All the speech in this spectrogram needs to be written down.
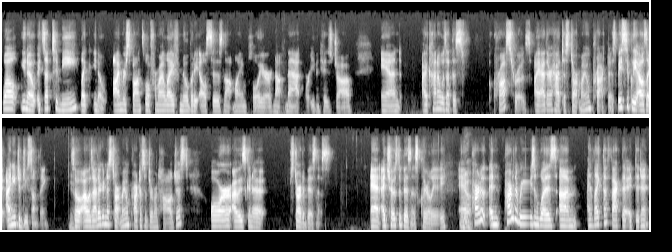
well, you know, it's up to me. Like, you know, I'm responsible for my life. Nobody else is, not my employer, not Matt or even his job. And I kind of was at this crossroads. I either had to start my own practice. Basically, I was like, I need to do something. Yeah. So I was either going to start my own practice as a dermatologist or I was going to start a business. And I chose the business clearly. And yeah. part of and part of the reason was um, I like the fact that it didn't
